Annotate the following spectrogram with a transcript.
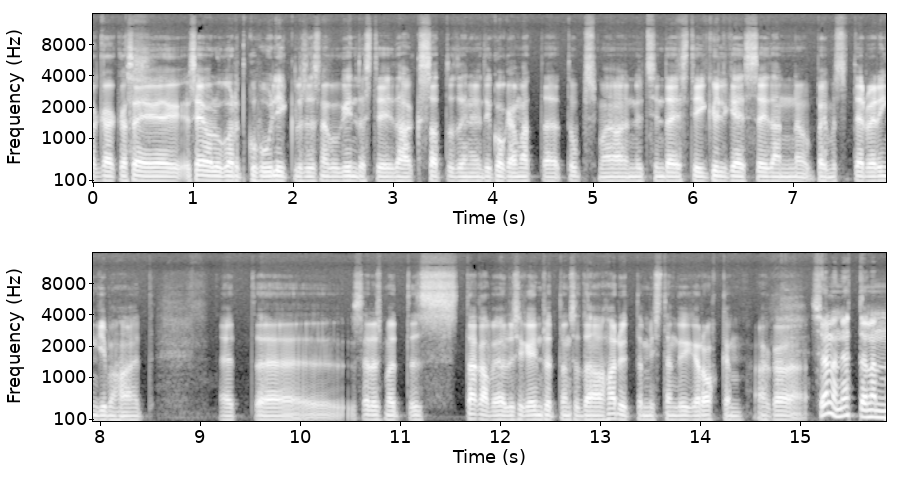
aga ka see, see olukord, kuhu liikluses nagu kindlasti ei tahaks sattuda niimoodi kogemata, et ups, ma nüüd siin täiesti külge ees sõidan no, põhimõtteliselt terve ringi maha, et et äh, selles mõttes tagaveolisega ilmselt on seda harjutamist on kõige rohkem, aga seal on jah, tal on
